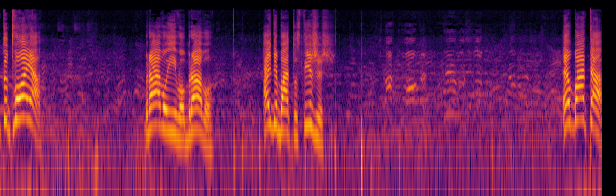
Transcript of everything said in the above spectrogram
Bato, tvoja. Bravo Ivo, bravo. Ajde Bato, stižeš. Evo Bata.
